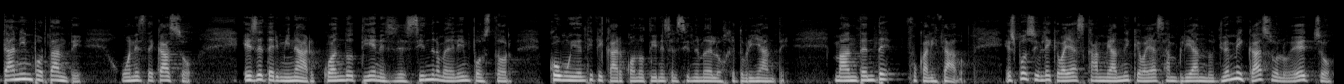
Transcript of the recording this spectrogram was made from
tan importante, o en este caso, es determinar cuándo tienes ese síndrome del impostor, cómo identificar cuándo tienes el síndrome del objeto brillante. Mantente focalizado. Es posible que vayas cambiando y que vayas ampliando. Yo en mi caso lo he hecho.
